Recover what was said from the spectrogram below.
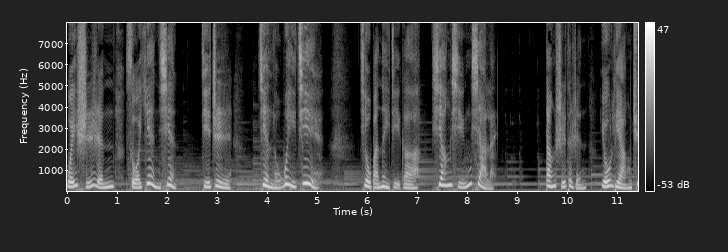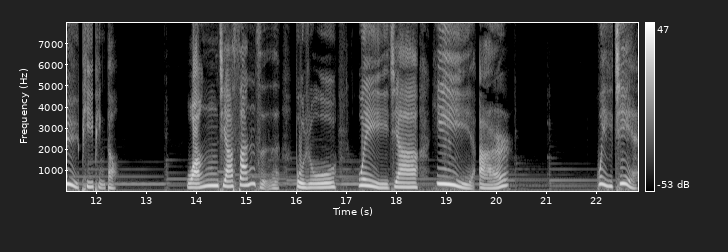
为时人所艳羡。及至见了魏界，就把那几个相形下来。当时的人有两句批评道：“王家三子不如魏家一儿。”魏界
